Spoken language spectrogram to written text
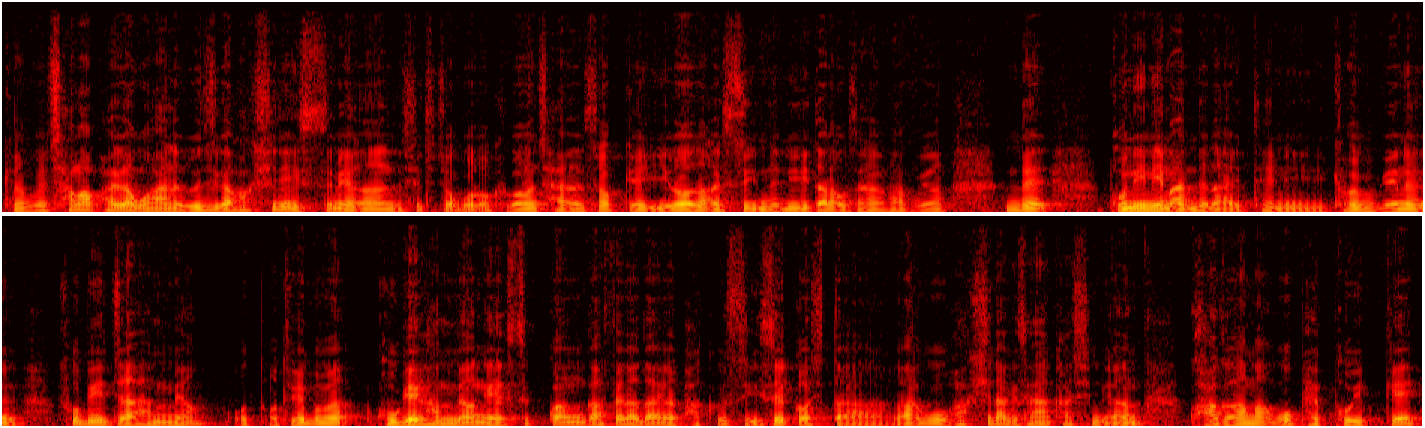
결국에 창업하려고 하는 의지가 확실히 있으면 실질적으로 그거는 자연스럽게 일어날 수 있는 일이다라고 생각을 하고요. 근데 본인이 만든 아이템이 결국에는 소비자 한 명, 어- 어떻게 보면 고객 한 명의 습관과 패러다임을 바꿀 수 있을 것이다 라고 확실하게 생각하시면 과감하고 배포 있게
